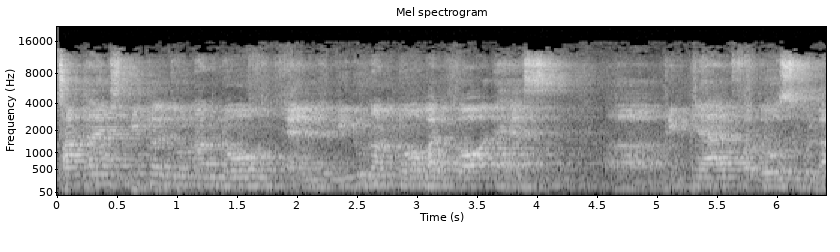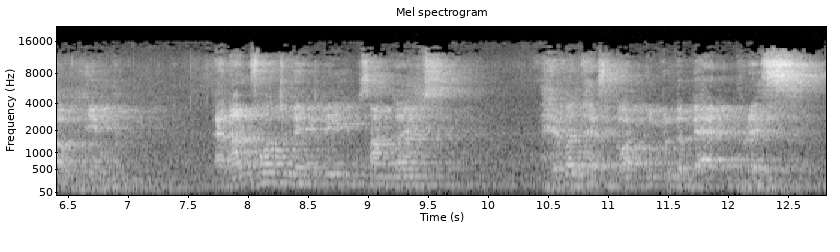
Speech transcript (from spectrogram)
sometimes people do not know and we do not know what God has uh, prepared for those who love Him. And unfortunately, sometimes heaven has got into the bad press.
